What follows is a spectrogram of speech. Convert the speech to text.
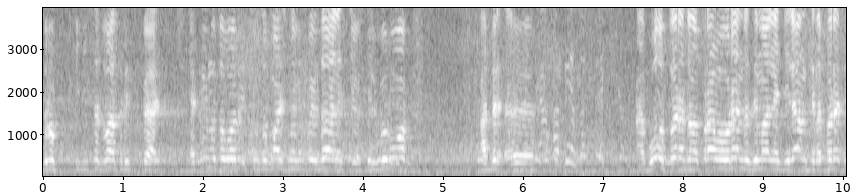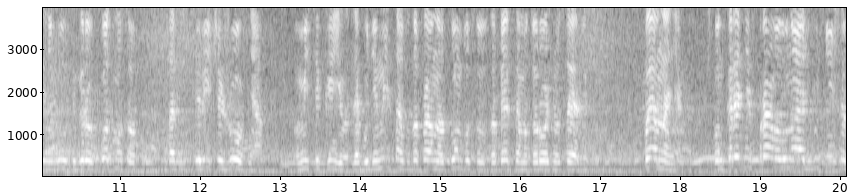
дроб 5235, якими товариство з обмеженою відповідальністю Стільбюро адр- е, було передано право оренди земельної ділянки на перетині вулиці Героїв Космосу та 10-річчя жовтня у місті Києва для будівництва автозаправного комплексу з об'єктами дорожнього сервісу. Впевнені, конкретні справи лунають гучніше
